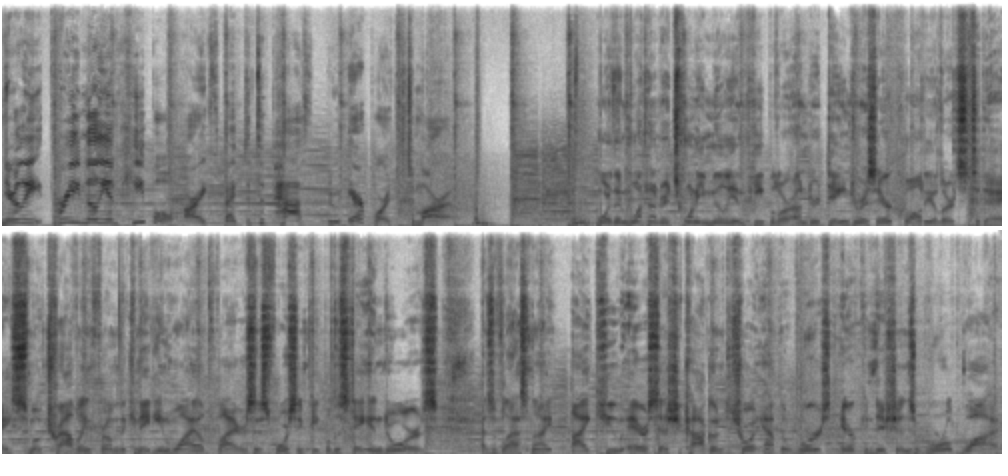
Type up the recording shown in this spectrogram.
Nearly 3 million people are expected to pass through airports tomorrow. More than 120 million people are under dangerous air quality alerts today. Smoke traveling from the Canadian wildfires is forcing people to stay indoors. As of last night, IQ Air says Chicago and Detroit have the worst air conditions worldwide.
